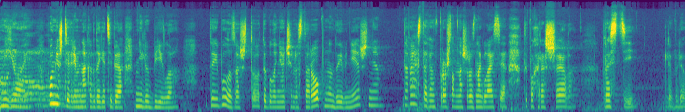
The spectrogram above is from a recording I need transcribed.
Мияй, помнишь те времена, когда я тебя не любила? Да и было за что, ты была не очень расторопна, да и внешне. Давай оставим в прошлом наше разногласие. Ты похорошела. Прости, люблю.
